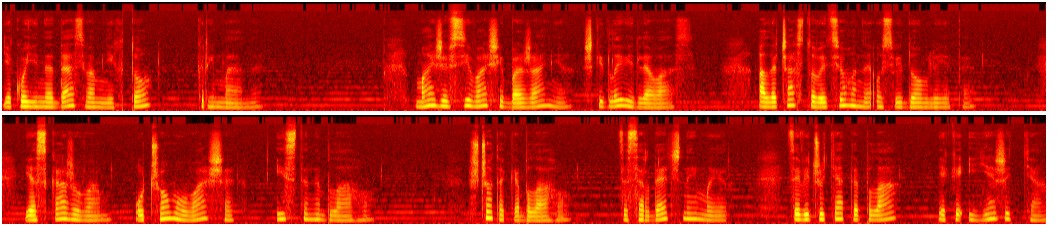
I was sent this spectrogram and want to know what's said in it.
якої не дасть вам ніхто, крім мене. Майже всі ваші бажання шкідливі для вас, але часто ви цього не усвідомлюєте. Я скажу вам, у чому ваше істинне благо. Що таке благо? Це сердечний мир, це відчуття тепла, яке і є життя.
